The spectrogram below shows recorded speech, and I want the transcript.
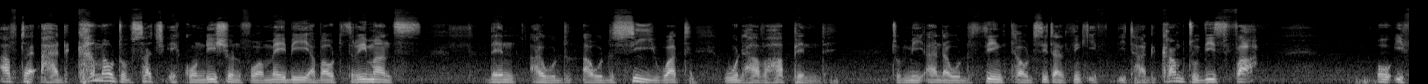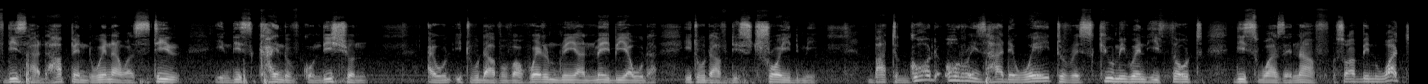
after I had come out of such a condition for maybe about three months, then I would I would see what would have happened to me, and I would think I would sit and think if it had come to this far, or if this had happened when I was still in this kind of condition, I would it would have overwhelmed me and maybe I would it would have destroyed me. But God always had a way to rescue me when He thought this was enough. So I've been watch,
